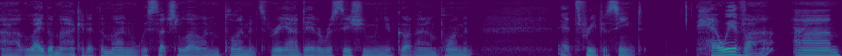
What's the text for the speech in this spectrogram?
uh, labour market at the moment with such low unemployment. It's very hard to have a recession when you've got unemployment at 3%. However, um,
